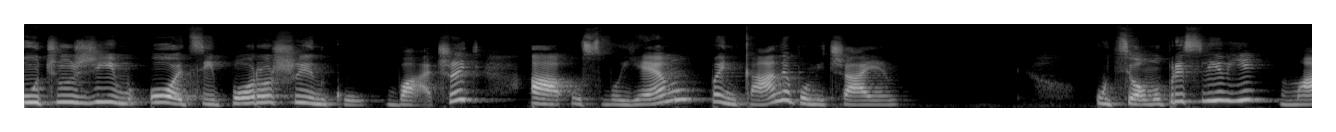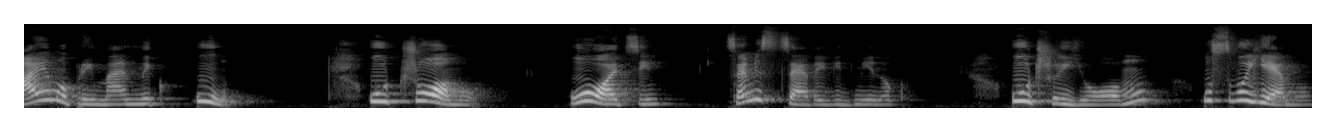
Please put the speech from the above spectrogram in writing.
У чужім оці порошинку бачить, а у своєму пенька не помічає. У цьому прислів'ї маємо прийменник у. У чому? У оці. Це місцевий відмінок. У чийому? У своєму.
